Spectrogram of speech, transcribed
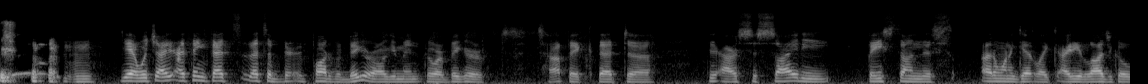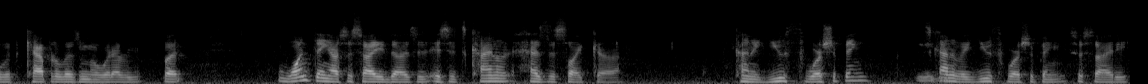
Mhm. Yeah, which I, I think that's that's a part of a bigger argument or a bigger topic that uh, the, our society, based on this, I don't want to get like ideological with capitalism or whatever, but one thing our society does is, is it's kind of has this like uh, kind of youth worshiping. It's kind of a youth worshiping society,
